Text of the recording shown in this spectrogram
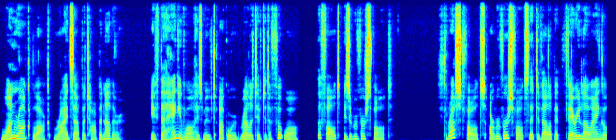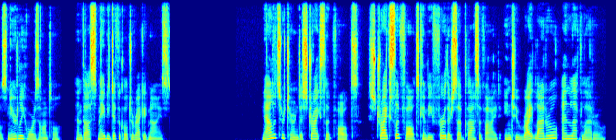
one rock block rides up atop another. If the hanging wall has moved upward relative to the footwall, the fault is a reverse fault. Thrust faults are reverse faults that develop at very low angles, nearly horizontal, and thus may be difficult to recognize. Now let's return to strike-slip faults. Strike-slip faults can be further subclassified into right lateral and left lateral.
